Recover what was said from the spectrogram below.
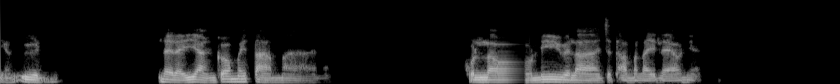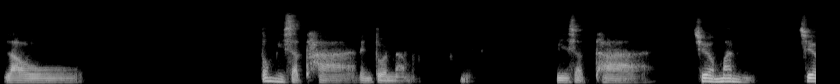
อย่างอื่น หลาย ๆ อย่างก็ไม่ตามมานะคนเรานี่เวลาจะทำอะไรแล้วเนี่ย เราต้องมีศรัทธาเป็นตัวนำมีศรัทธาเชื่อมั่น เชื่อ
